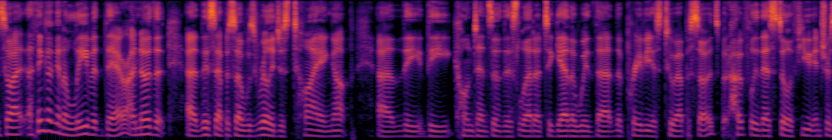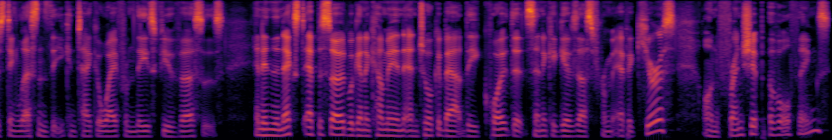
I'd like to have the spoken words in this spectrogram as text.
And so I, I think I'm going to leave it there. I know that uh, this episode was really just tying up uh, the the contents of this letter together with uh, the previous two episodes, but hopefully there's still a few interesting lessons that you can take away from these few verses. And in the next episode, we're going to come in and talk about the quote that Seneca gives us from Epicurus on friendship of all things.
